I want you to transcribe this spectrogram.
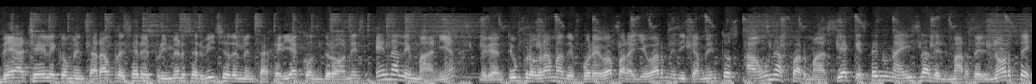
DHL comenzará a ofrecer el primer servicio de mensajería con drones en Alemania mediante un programa de prueba para llevar medicamentos a una farmacia que está en una isla del Mar del Norte.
